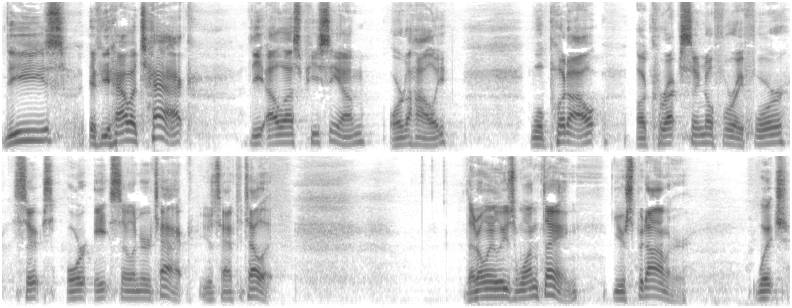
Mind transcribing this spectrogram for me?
These, if you have a tach, the LSPCM or the Holley will put out a correct signal for a four, six, or eight cylinder tach. You just have to tell it. That only leaves one thing your speedometer, which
